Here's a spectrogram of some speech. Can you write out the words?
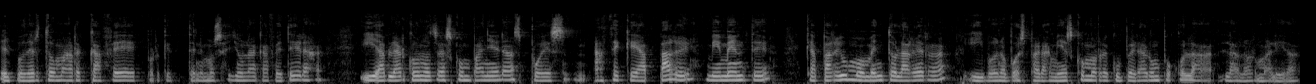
el poder tomar café, porque tenemos ahí una cafetera, y hablar con otras compañeras, pues hace que apague mi mente, que apague un momento la guerra, y bueno, pues para mí es como recuperar un poco la, la normalidad.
